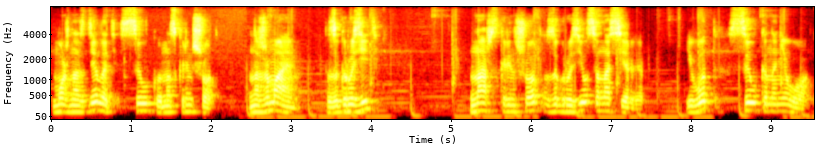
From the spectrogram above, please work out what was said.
можно сделать ссылку на скриншот. Нажимаем «Загрузить». Наш скриншот загрузился на сервер. И вот ссылка на него.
